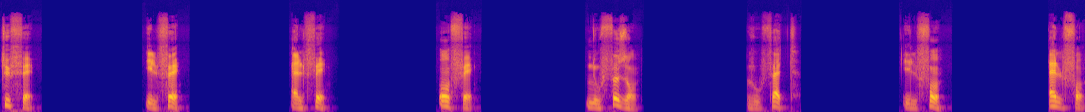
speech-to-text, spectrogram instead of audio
Tu fais. Il fait. Elle fait. On fait. Nous faisons. Vous faites. Ils font. Elles font.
